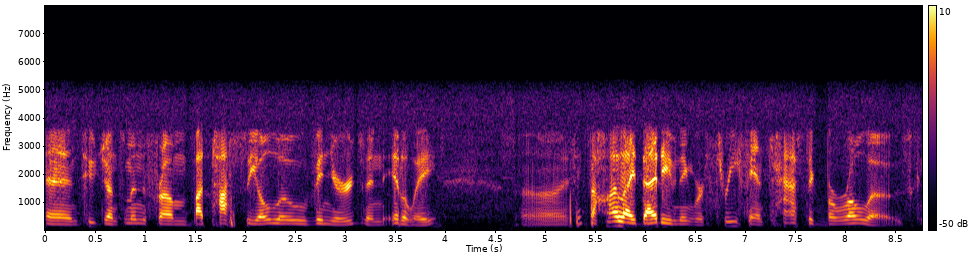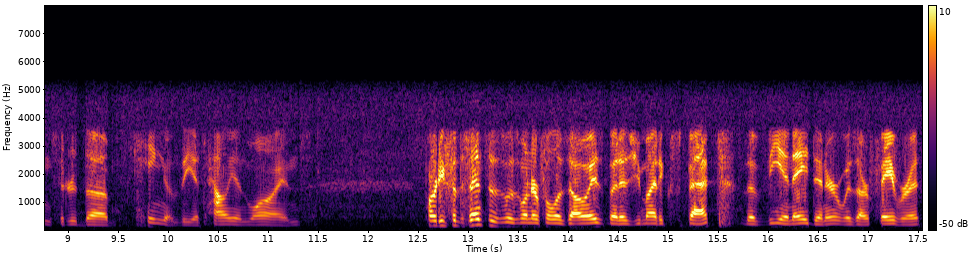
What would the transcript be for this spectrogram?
and two gentlemen from Batasiolo Vineyards in Italy. Uh, I think the highlight that evening were three fantastic Barolos, considered the king of the Italian wines. Party for the Senses was wonderful as always, but as you might expect, the V&A dinner was our favorite.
